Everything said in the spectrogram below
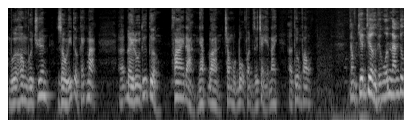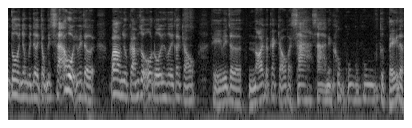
vừa hồng vừa chuyên, giàu lý tưởng cách mạng, à, đầy lùi tư tưởng, phai đảng nhạt đoàn trong một bộ phận giới trẻ hiện nay. À, thưa ông Phong trong chiến trường thì uốn nắn chúng tôi nhưng bây giờ trong cái xã hội bây giờ bao nhiêu cám dỗ đối với các cháu thì bây giờ nói với các cháu phải xa xa nhưng không không, không, không thực tế được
